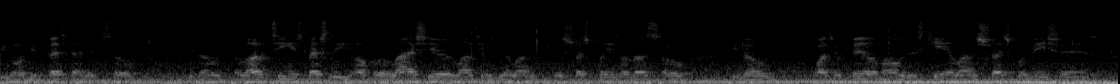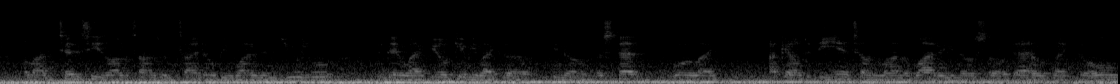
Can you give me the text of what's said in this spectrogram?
you're gonna be the best at it. So, you know, a lot of teams, especially off of last year, a lot of teams get a lot of the stretch plays on us. So, you know, watching film, I was just keying a lot of stretch formations a lot of tendencies. A lot of times when the tight end will be wider than usual, and then like it'll give me like a you know a step or like I can help the DN tell them to line up wider. You know, so that helped like the whole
